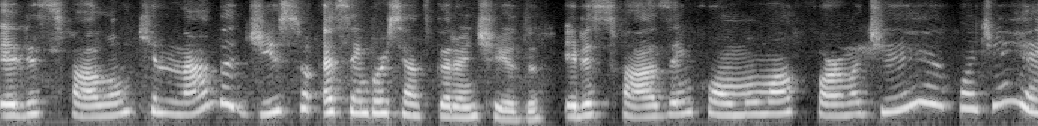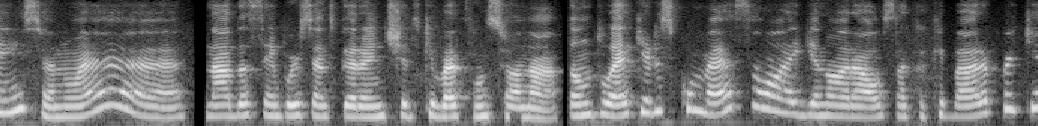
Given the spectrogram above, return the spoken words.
eles falam que nada disso é 100% garantido garantido. Eles fazem como uma forma de contingência, não é nada 100% garantido que vai funcionar. Tanto é que eles começam a ignorar o Sakakibara porque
